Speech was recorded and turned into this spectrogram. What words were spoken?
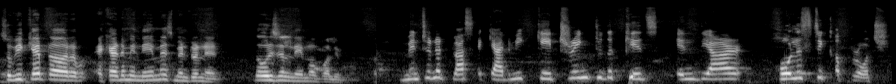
so we kept our academy name as Mintonet, the original name of volleyball. Mintonet Plus Academy catering to the kids in their holistic approach.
